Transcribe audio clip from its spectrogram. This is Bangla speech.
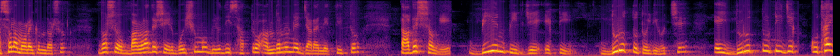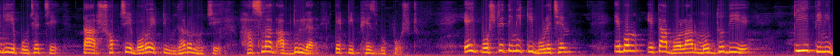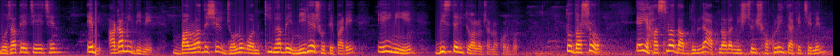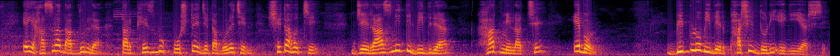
আসসালামু আলাইকুম দর্শক। দর্শক, বাংলাদেশের বৈষম্য বিরোধী ছাত্র আন্দোলনের যারা নেতৃত্ব, তাদের সঙ্গে বিএনপির যে একটি দূরত্ব তৈরি হচ্ছে, এই দূরত্বটি যে কোথায় গিয়ে পৌঁছাচ্ছে তার সবচেয়ে বড় একটি উদাহরণ হচ্ছে হাসনাদ আবদুল্লার একটি ফেসবুক পোস্ট। এই পোস্টে তিনি কি বলেছেন এবং এটা বলার মধ্য দিয়ে কি তিনি বোঝাতে চেয়েছেন? এবং আগামী দিনে বাংলাদেশের জনগণ কীভাবে নিরেশ হতে পারে এই নিয়ে বিস্তারিত আলোচনা করব। তো দর্শক, এই হাসনাদ আবদুল্লাহ আপনারা নিশ্চয়ই সকলেই তাকে চেনেন। এই হাসনাদ আবদুল্লাহ তার ফেসবুক পোস্টে যেটা বলেছেন সেটা হচ্ছে যে রাজনীতিবিদরা হাত মেলাচ্ছে এবং বিপ্লবীদের ফাঁসির দড়ি এগিয়ে আসছে।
